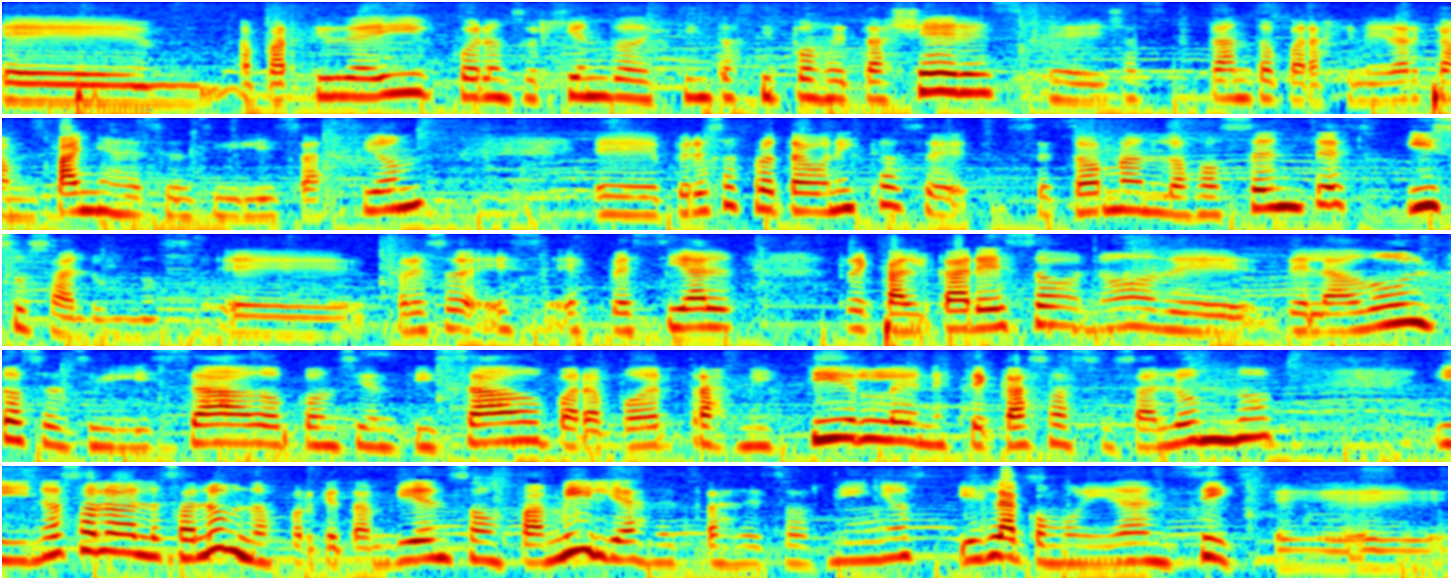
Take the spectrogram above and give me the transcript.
Eh, a partir de ahí fueron surgiendo distintos tipos de talleres, eh, ya tanto para generar campañas de sensibilización, pero esos protagonistas se, tornan los docentes y sus alumnos. por eso es especial recalcar eso, ¿no? del adulto sensibilizado, concientizado, para poder transmitirle, en este caso a sus alumnos, y no solo a los alumnos, porque también son familias detrás de esos niños y es la comunidad en sí, eh,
